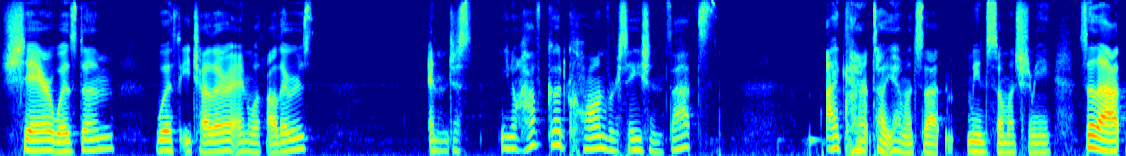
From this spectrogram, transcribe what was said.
share wisdom with each other and with others. And just you know have good conversations. That's i can't tell you how much that means so much to me. So that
